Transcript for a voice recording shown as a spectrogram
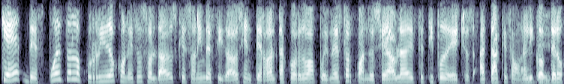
que después de lo ocurrido con esos soldados que son investigados en Tierra Alta, Córdoba, pues Néstor, cuando se habla de este tipo de hechos, ataques a un helicóptero,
